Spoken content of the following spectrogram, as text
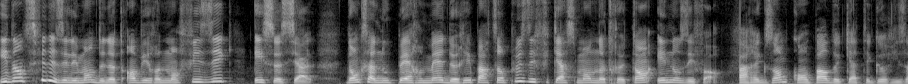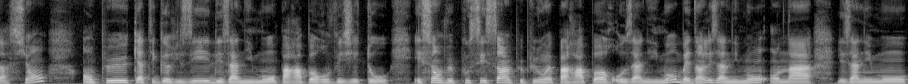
identifier des éléments de notre environnement physique et social. Donc, ça nous permet de répartir plus efficacement notre temps et nos efforts. Par exemple, quand on parle de catégorisation, on peut catégoriser les animaux par rapport aux végétaux. Et si on veut pousser ça un peu plus loin par rapport aux animaux, ben dans les animaux, on a les animaux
